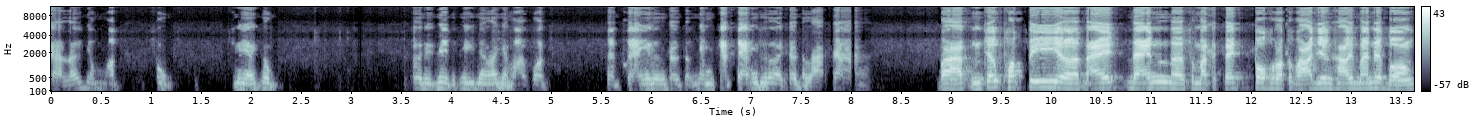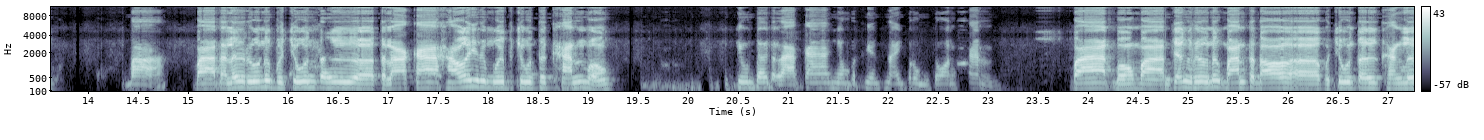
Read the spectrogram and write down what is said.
តែឥឡូវខ្ញុំអត់ជប់នេះឲ្យជប់ទៅនីតិវិធីហ្នឹងខ្ញុំឲ្យគាត់ចាត់ចែងរឿងទៅខ្ញុំចាត់ចែងរឿងឲ្យទៅតុលាការ បាទអញ្ចឹងផុតពីដែនដែនសមត្ថកិច្ចប៉ុស្តិ៍រដ្ឋបាលយើងហើយមែនទេបងបាទបាទឥឡូវរឿងនឹងបញ្ជូនទៅតឡាការហើយឬមួយបញ្ជូនទៅខណ្ឌបងបញ្ជូនទៅតឡាការខ្ញុំប្រធានផ្នែកព្រំប្រទានខណ្ឌបាទបងបាទអញ្ចឹងរឿងនឹងបានទៅដល់បញ្ជូនទៅខាងលើ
